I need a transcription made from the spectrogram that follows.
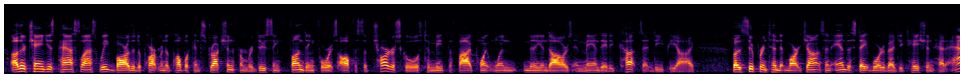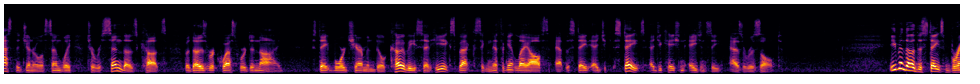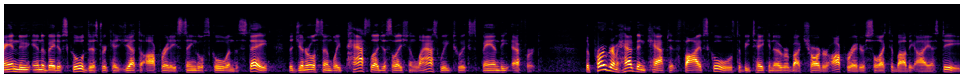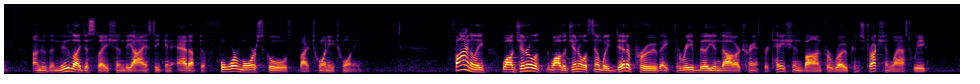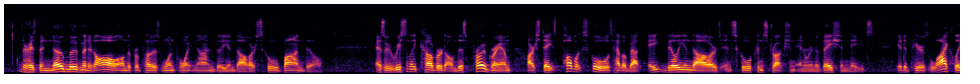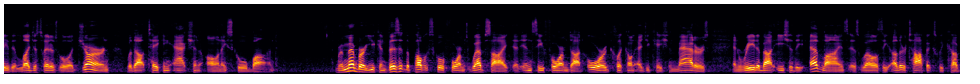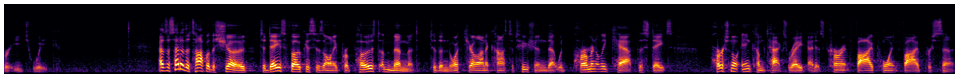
Other changes passed last week bar the Department of Public Instruction from reducing funding for its Office of Charter Schools to meet the $5.1 million in mandated cuts at DPI. Both Superintendent Mark Johnson and the State Board of Education had asked the General Assembly to rescind those cuts, but those requests were denied. State Board Chairman Bill Cobey said he expects significant layoffs at the state edu state's education agency as a result. Even though the state's brand new innovative school district has yet to operate a single school in the state, the General Assembly passed legislation last week to expand the effort. The program had been capped at five schools to be taken over by charter operators selected by the ISD. Under the new legislation, the ISD can add up to four more schools by 2020. Finally, while, General, while, the General Assembly did approve a $3 billion transportation bond for road construction last week, there has been no movement at all on the proposed $1.9 billion school bond bill. As we recently covered on this program, our state's public schools have about $8 billion in school construction and renovation needs. It appears likely that legislators will adjourn without taking action on a school bond. Remember, you can visit the Public School Forum's website at ncforum.org, click on Education Matters, and read about each of the headlines as well as the other topics we cover each week. As I said at the top of the show, today's focus is on a proposed amendment to the North Carolina Constitution that would permanently cap the state's personal income tax rate at its current 5.5%.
